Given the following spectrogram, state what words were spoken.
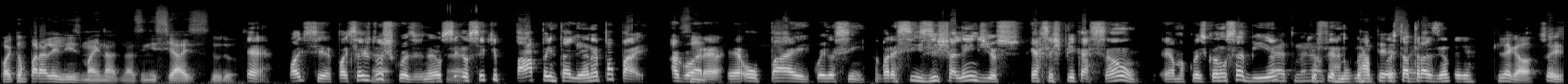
pode ter um paralelismo aí na- nas iniciais, Dudu. É, pode ser, pode ser as duas coisas, né? Eu, sei, É. eu sei que Papa em italiano é papai. Agora, é, ou pai, coisa assim. Agora, se existe além disso essa explicação, é uma coisa que eu não sabia É, que o. Fernando Raposo está trazendo aí. Que legal. Isso aí.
